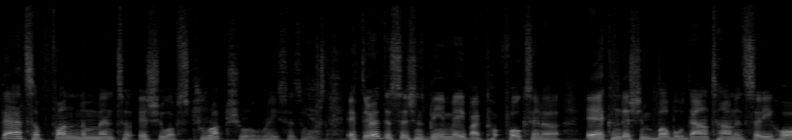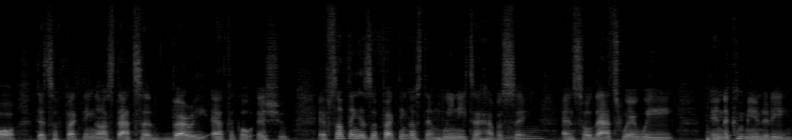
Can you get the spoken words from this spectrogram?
That's a fundamental issue of structural racism. Yeah. If there are decisions being made by folks in a air-conditioned bubble downtown in City Hall that's affecting us, that's a very ethical issue. If something is affecting us, then we need to have a say. Mm -hmm. And so that's where we, in the community,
